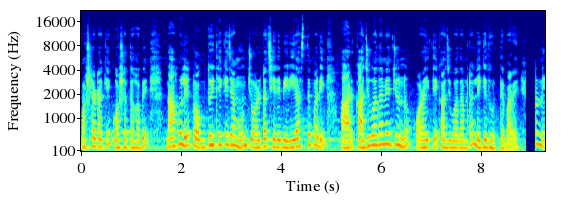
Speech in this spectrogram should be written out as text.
মশলাটাকে কষাতে হবে। না হলে টক দই থেকে যেমন জলটা ছেড়ে বেরিয়ে আসতে পারে, আর কাজু বাদামের জন্য কড়াইতে কাজু বাদামটা লেগে ধরতে পারে। কারণে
